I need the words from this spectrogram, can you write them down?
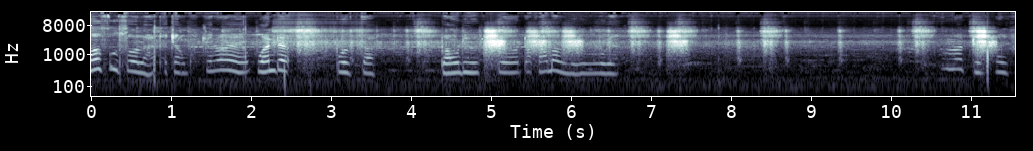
လော့ဖူဆိုလာတကြောင်ပါကျွန်တော်ရဲ့ဝမ်တက်ပူတာပေါင်ဒီကိုကျွန်တော်တစ်ခါမှမမြင်ဘူးဗျမတူဖိုင်ဖ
